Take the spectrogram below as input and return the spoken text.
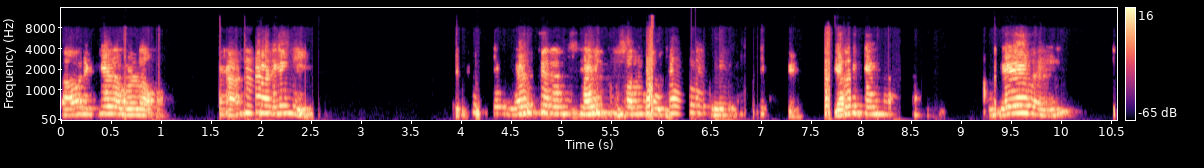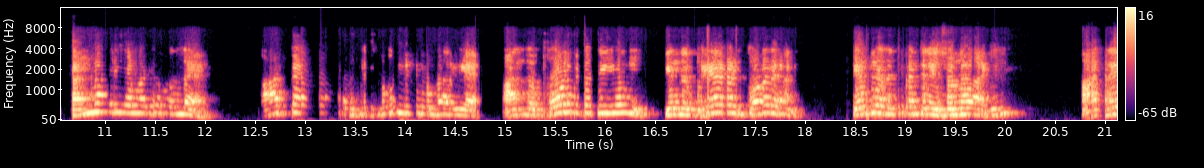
தவறு கீழே விழும். கண்ணாடிகள் எடுத்து எடுத்து கண்ணாடியை மட்டும் அல்ல பாருங்க. அந்த போராட்டத்தையும் இந்த பேரன் தொடர்கள் என்று அந்த திட்டத்திலே சொல்லுவார்கள். அதே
